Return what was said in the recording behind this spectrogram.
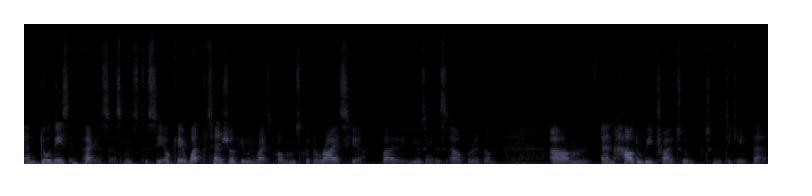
and do these impact assessments to see okay, what potential human rights problems could arise here by using this algorithm? Um, and how do we try to, to mitigate that?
